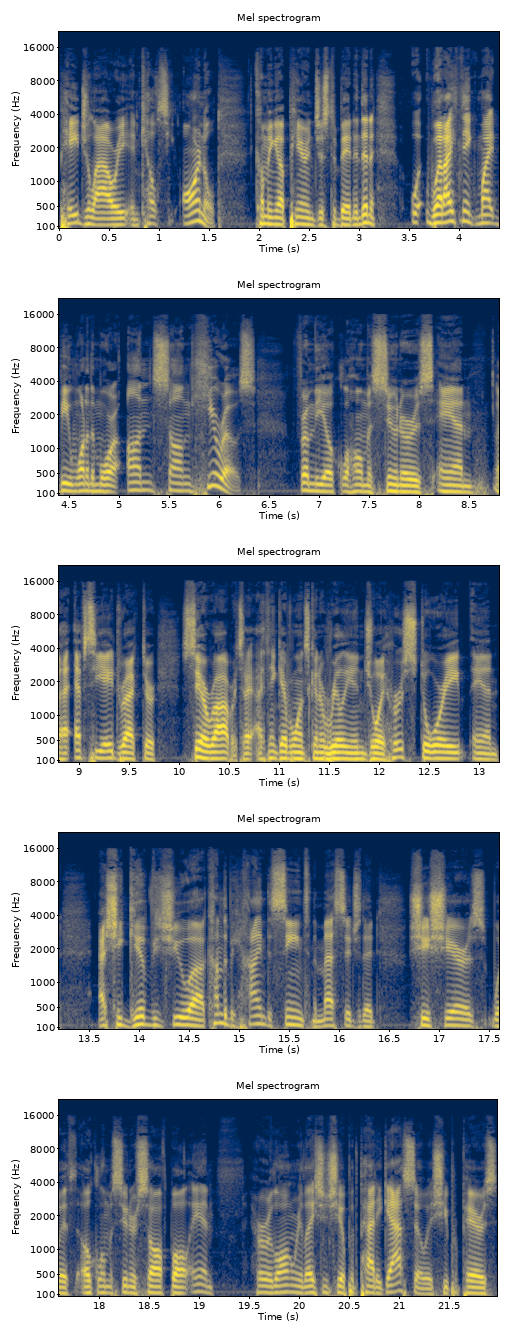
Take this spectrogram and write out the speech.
Paige Lowary, and Kelsey Arnold coming up here in just a bit. And then what I think might be one of the more unsung heroes from the Oklahoma Sooners and uh, FCA director Sarah Roberts. I, I think everyone's going to really enjoy her story and as she gives you uh, kind of the behind the scenes the message that she shares with Oklahoma Sooner softball and her long relationship with Patty Gasso as she prepares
